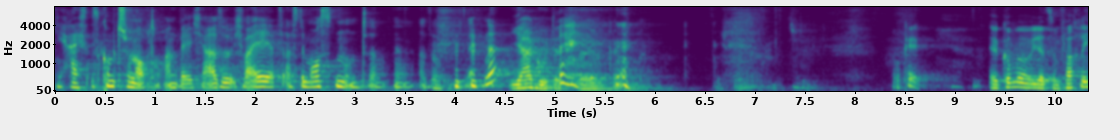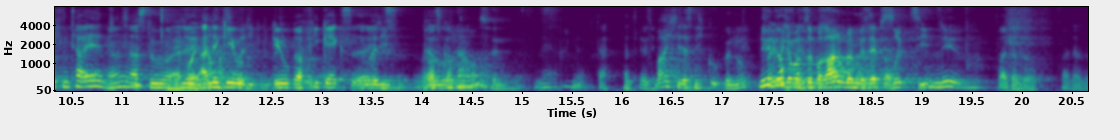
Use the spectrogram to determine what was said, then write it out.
Ja, es, es kommt schon auch drauf an, welcher. Also ich war ja jetzt erst im Osten und äh, also, ne? Ja gut, das äh, könnte man so stehen lassen. Okay. Äh, kommen wir mal wieder zum fachlichen Teil. Ne? Hast du alle, alle Geo über die- Geografie-Gags äh, Über die jetzt Person herausfinden. Ja, ja, klar, natürlich. Mache ich dir das nicht gut genug? Nee, Soll ich doch, nochmal zur Beratung bei mir selbst zurückziehen? Nee, weiter so, weiter so.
